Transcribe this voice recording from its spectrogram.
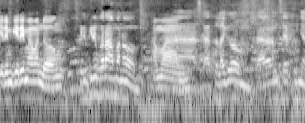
Kirim-kirim aman dong Kirim-kirim karena aman om. aman Nah satu lagi om. Sekarang saya punya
